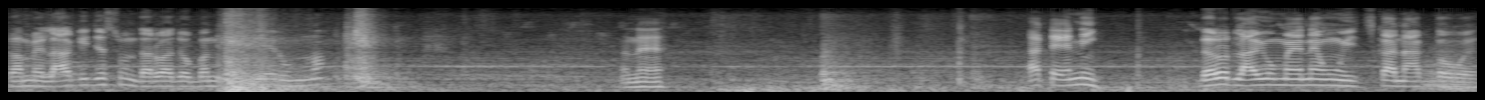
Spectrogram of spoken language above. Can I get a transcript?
તમે લાગી જશું ને દરવાજો બંધ કરી દઈએ રૂમનો અને આ ટેની. દરરોજ લાવ્યું મેં એને હું હિંચકા નાખતો હોય.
